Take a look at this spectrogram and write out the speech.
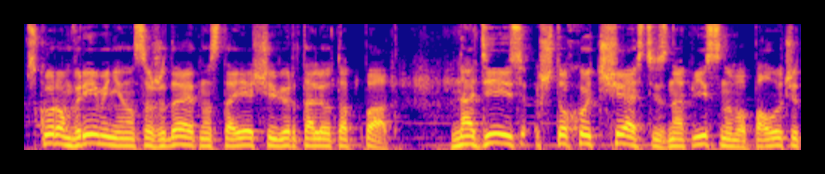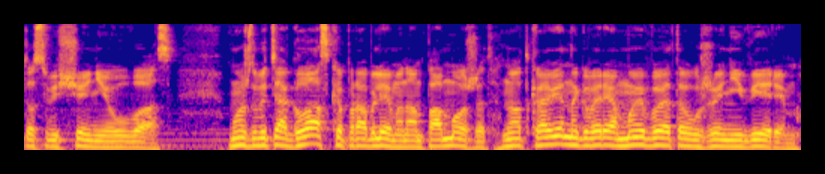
В скором времени нас ожидает настоящий вертолетопад. Надеюсь, что хоть часть из написанного получит освещение у вас. Может быть, огласка проблемы нам поможет, но, откровенно говоря, мы в это уже не верим.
